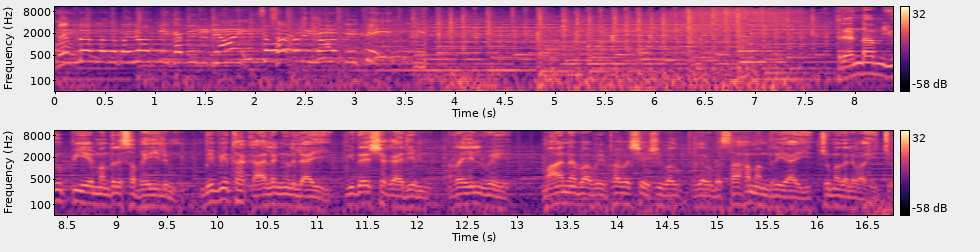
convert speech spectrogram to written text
members of the minority community no, suffering all these things. രണ്ടാം യു പി എ മന്ത്രിസഭയിലും വിവിധ കാലങ്ങളിലായി വിദേശകാര്യം റെയിൽവേ മാനവ വിഭവശേഷി വകുപ്പുകളുടെ സഹമന്ത്രിയായി ചുമതല വഹിച്ചു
